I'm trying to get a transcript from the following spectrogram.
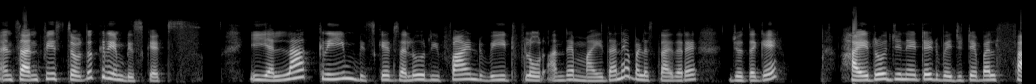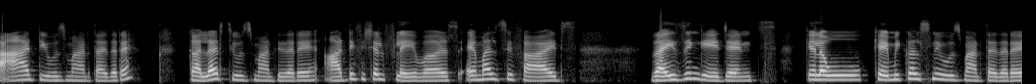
and Sunfeast ಅವ್ರದ್ದು ಕ್ರೀಮ್ ಬಿಸ್ಕೆಟ್ಸ್ ಈ ಎಲ್ಲ ಕ್ರೀಮ್ ಬಿಸ್ಕೆಟ್ಸಲ್ಲೂ ರಿಫೈನ್ಡ್ ವೀಟ್ ಫ್ಲೋರ್ ಅಂದರೆ ಮೈದಾನೇ ಬಳಸ್ತಾ ಇದ್ದಾರೆ ಜೊತೆಗೆ ಹೈಡ್ರೋಜಿನೇಟೆಡ್ ವೆಜಿಟೇಬಲ್ ಫ್ಯಾಟ್ ಯೂಸ್ ಮಾಡ್ತಾ ಇದ್ದಾರೆ ಕಲರ್ಸ್ ಯೂಸ್ ಮಾಡ್ತಿದ್ದಾರೆ artificial flavours emulsifiers raising agents ಕೆಲವು ಕೆಮಿಕಲ್ಸ್ನ ಯೂಸ್ ಮಾಡ್ತಾ ಇದ್ದಾರೆ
